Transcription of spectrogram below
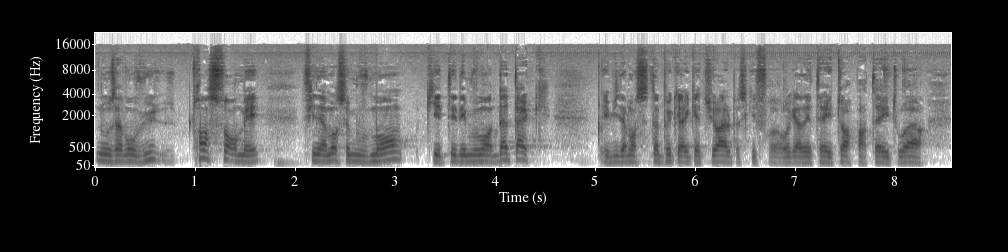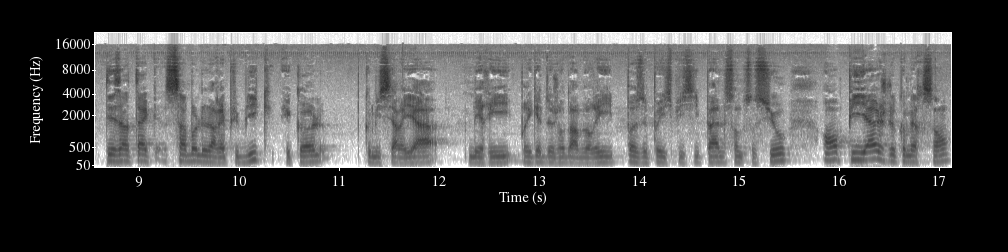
Nous avons vu transformer finalement ce mouvement qui était des mouvements d'attaque Évidemment, c'est un peu caricatural parce qu'il faudrait regarder territoire par territoire des attaques symboles de la République, écoles, commissariats, mairies, brigades de gendarmerie, postes de police municipale, centres sociaux, en pillage de commerçants,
